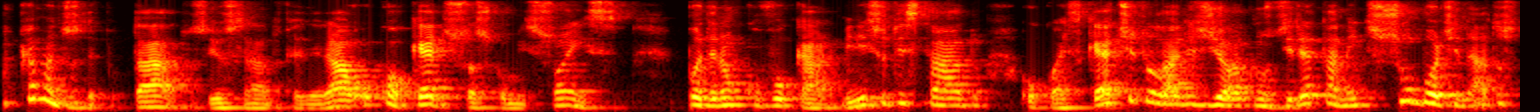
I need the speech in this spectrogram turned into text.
a Câmara dos Deputados e o Senado Federal, ou qualquer de suas comissões, poderão convocar ministro de Estado ou quaisquer titulares de órgãos diretamente subordinados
